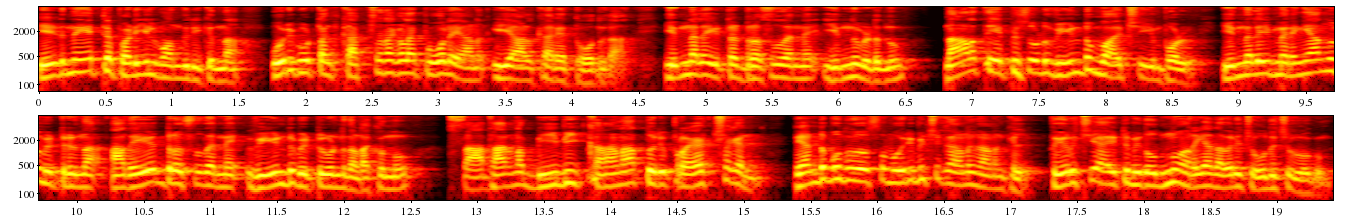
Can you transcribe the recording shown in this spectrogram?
എഴുന്നേറ്റ പടിയിൽ വന്നിരിക്കുന്ന ഒരു കൂട്ടം കച്ചറകളെ പോലെയാണ് ഈ ആൾക്കാരെ തോന്നുക. ഇന്നലെ ഇട്ട ഡ്രസ്സ് തന്നെ ഇന്ന് വിടുന്നു നാളത്തെ എപ്പിസോഡ് വീണ്ടും വായിച്ച് ചെയ്യുമ്പോൾ ഇന്നലെയും മെനങ്ങാന്നും ഇട്ടിരുന്ന അതേ ഡ്രസ്സ് തന്നെ വീണ്ടും ഇട്ടുകൊണ്ട് നടക്കുന്നു. സാധാരണ ബി ബി കാണാത്തൊരു പ്രേക്ഷകൻ രണ്ടു മൂന്ന് ദിവസം ഒരുമിച്ച് കാണുകയാണെങ്കിൽ തീർച്ചയായിട്ടും ഇതൊന്നും അറിയാതെ അവർ ചോദിച്ചു പോകും.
